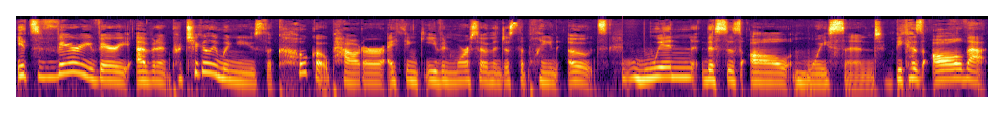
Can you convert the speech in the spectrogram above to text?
it's very, very evident, particularly when you use the cocoa powder, I think even more so than just the plain oats, when this is all moistened, because all that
